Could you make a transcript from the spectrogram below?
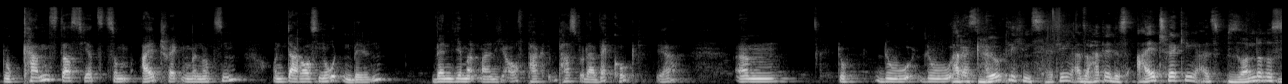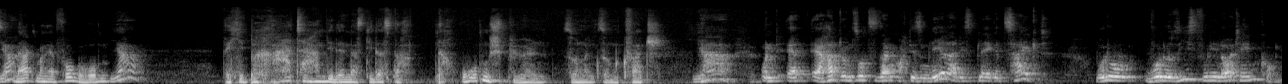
du kannst das jetzt zum Eye-Tracken benutzen und daraus Noten bilden, wenn jemand mal nicht aufpackt, passt oder wegguckt. Ja? Ähm, du, du, du, War das wirklich ein Setting? Also hat er das Eye-Tracking als besonderes Ja. Merkmal hervorgehoben? Ja, Welche Berater haben die denn, dass die das nach, nach oben spülen? So ein, so ein Quatsch. ja. Und er, er hat uns sozusagen auch diesem Lehrer-Display gezeigt, wo du, wo du siehst, wo die Leute hingucken.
